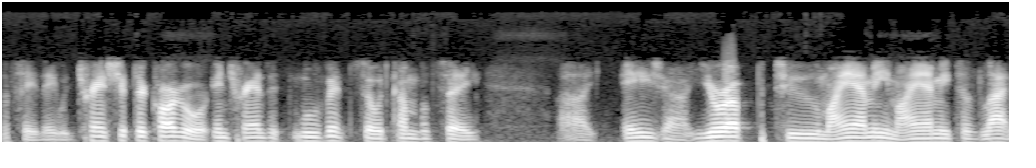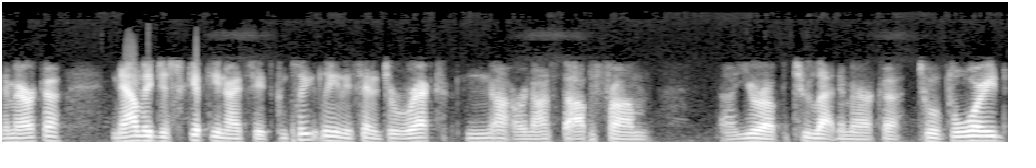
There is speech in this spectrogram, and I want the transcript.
let's say they would transship their cargo or in transit movement, so it would come, let's say, uh, Asia, Europe to Miami, Miami to Latin America. Now they just skip the United States completely and they send it direct or nonstop from uh, Europe to Latin America to avoid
